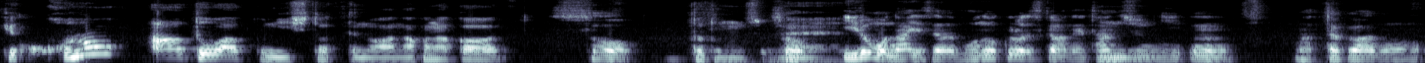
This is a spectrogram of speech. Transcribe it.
結構このアートワークにしたってのはなかなかそだと思うんですよう。そうね。。色もないですね。モノクロですからね、単純に。うん。全くあの、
